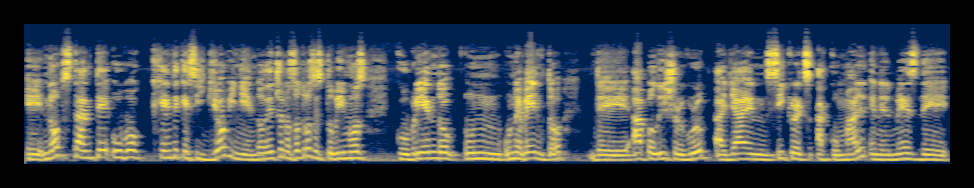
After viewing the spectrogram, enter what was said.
Eh, no obstante, hubo gente que siguió viniendo. De hecho, nosotros estuvimos cubriendo un, evento de Apple Leisure Group allá en Secrets Akumal en el mes de,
